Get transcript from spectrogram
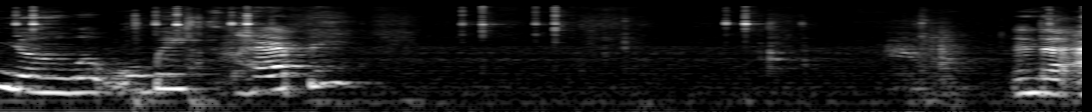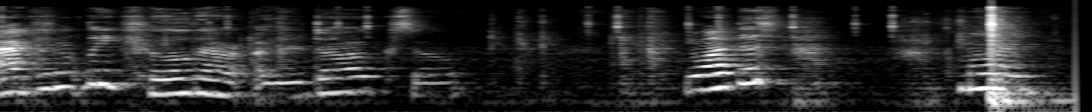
know what will be happy. And I accidentally killed our other dog, so. You want this? Come on.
